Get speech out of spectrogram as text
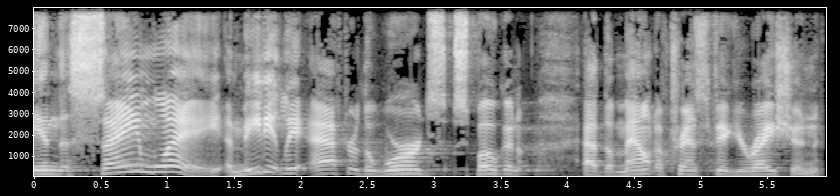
In the same way, immediately after the words spoken at the Mount of Transfiguration,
